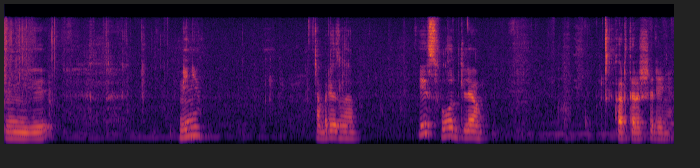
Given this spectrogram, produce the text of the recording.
мини, мини обрезано. И свод для карты расширения.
